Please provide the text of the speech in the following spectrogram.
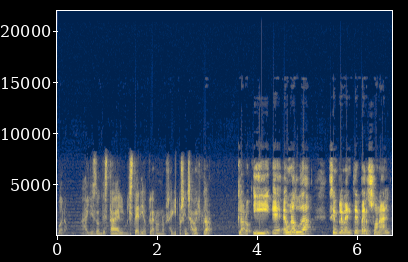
Bueno, ahí es donde está el misterio, claro, no seguimos sin saberlo. Claro. Claro, y eh, es una duda simplemente personal.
